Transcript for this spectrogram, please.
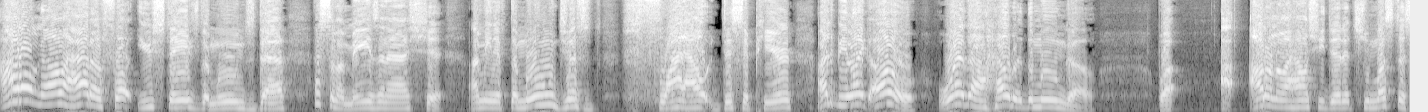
I don't know how the fuck you staged the moon's death. That's some amazing ass shit. I mean, if the moon just flat out disappeared, I'd be like, oh, where the hell did the moon go? I, I don't know how she did it. She must have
